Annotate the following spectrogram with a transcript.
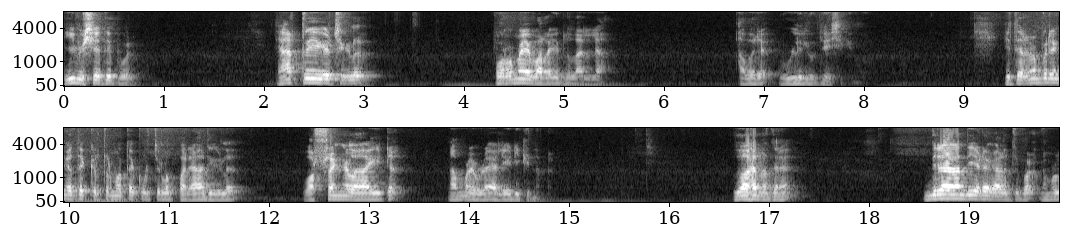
ഈ വിഷയത്തിൽ പോലും രാഷ്ട്രീയ കക്ഷികൾ പുറമേ പറയുന്നതല്ല അവർ ഉള്ളിൽ ഉദ്ദേശിക്കുന്നു ഈ തെരഞ്ഞെടുപ്പ് രംഗത്തെ കൃത്രിമത്തെക്കുറിച്ചുള്ള പരാതികൾ വർഷങ്ങളായിട്ട് നമ്മളിവിടെ അലയടിക്കുന്നുണ്ട്. ഉദാഹരണത്തിന് ഇന്ദിരാഗാന്ധിയുടെ കാലത്ത് നമ്മൾ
